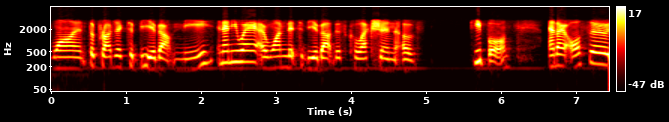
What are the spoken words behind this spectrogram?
want the project to be about me in any way. I wanted it to be about this collection of people. And I also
